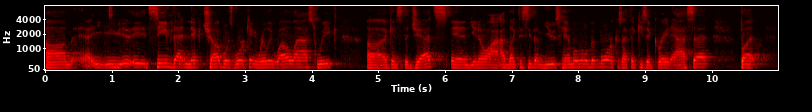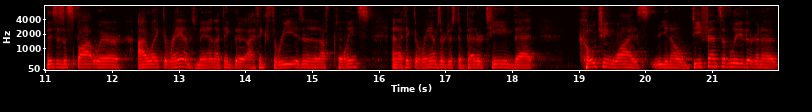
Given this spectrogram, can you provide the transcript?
Um, it seemed that Nick Chubb was working really well last week uh, against the Jets, and you know I'd like to see them use him a little bit more because I think he's a great asset. But this is a spot where I like the Rams, man. I think that I think three isn't enough points, and I think the Rams are just a better team that coaching wise, you know, defensively, they're going to,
